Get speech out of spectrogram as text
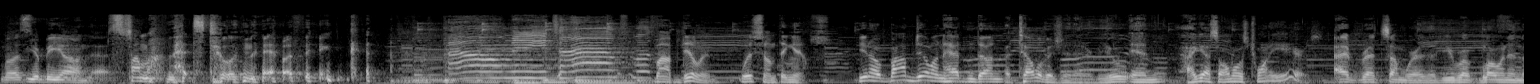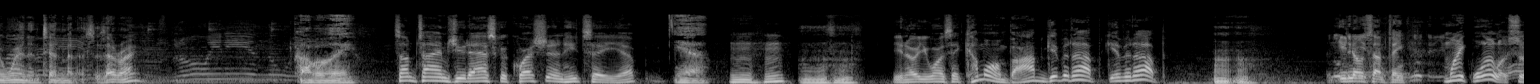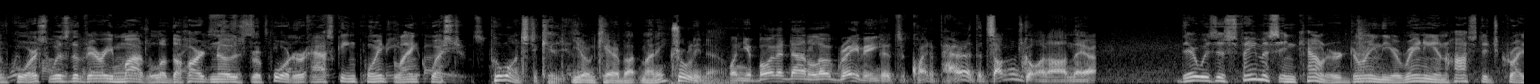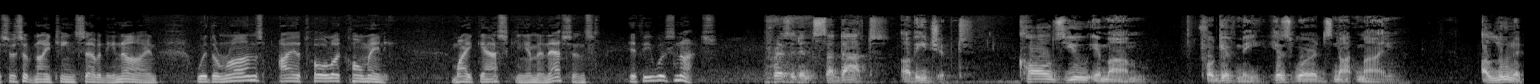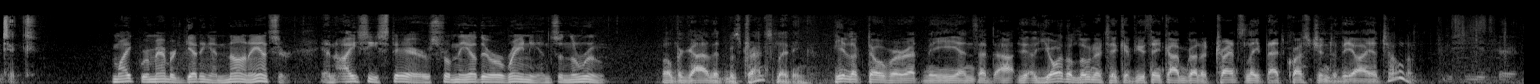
Well, you're beyond that. Some of that's still in there, I think. Bob Dylan was something else. You know, Bob Dylan hadn't done a television interview in, I guess, almost 20 years. I'd read somewhere that you wrote Blowing in the Wind in 10 minutes. Is that right? Probably. Sometimes you'd ask a question and he'd say, yep. Yeah. Mm hmm. Mm hmm. You know, you want to say, come on, Bob, give it up, give it up. Mm-mm. You know something? Mike Wallace, of course, was the very model of the hard nosed reporter asking point blank questions. Who wants to kill you? You don't care about money? Truly, no. When you boil it down to low gravy, it's quite apparent that something's going on there. There was his famous encounter during the Iranian hostage crisis of 1979 with Iran's Ayatollah Khomeini. Mike asking him, in essence, if he was nuts. President Sadat of Egypt calls you, Imam, forgive me, his words, not mine, a lunatic. Mike remembered getting a non answer and icy stares from the other Iranians in the room. Well, the guy that was translating, he looked over at me and said, uh, You're the lunatic if you think I'm going to translate that question to the Ayatollah.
